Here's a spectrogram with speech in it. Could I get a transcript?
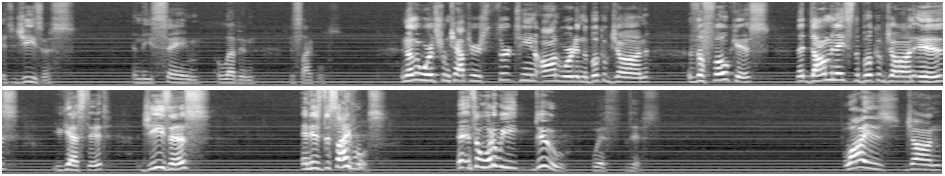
it's Jesus and these same 11 disciples. In other words, from chapters 13 onward in the book of John, the focus that dominates the book of John is, you guessed it, Jesus and his disciples. And so, what do we do with this? Why is John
